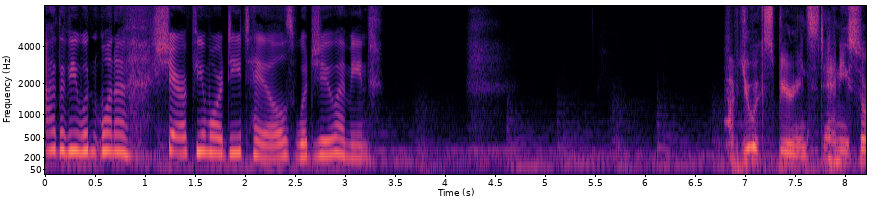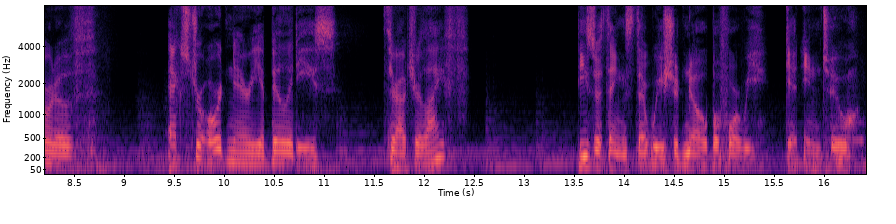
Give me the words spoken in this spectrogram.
Either of you wouldn't want to share a few more details, would you? I mean, Have you experienced any sort of extraordinary abilities throughout your life? These are things that we should know before we get into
